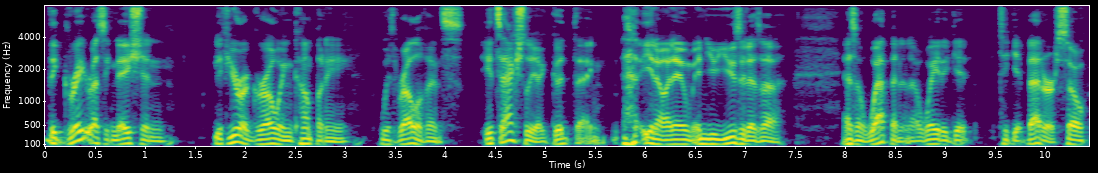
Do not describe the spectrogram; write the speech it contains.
The great resignation, if you're a growing company with relevance, it's actually a good thing, you know, and, and you use it as a as a weapon and a way to get to get better. So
